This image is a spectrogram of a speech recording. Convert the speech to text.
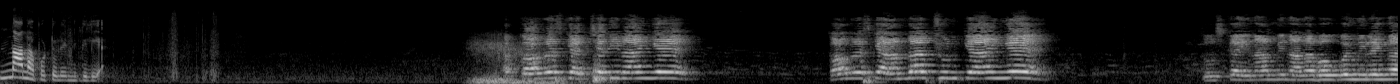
नाना पटोलेंनी दिली आहे. कांग्रेस के अच्छे दिन आएंगे। कांग्रेस के आमदार चुन के आएँगे तो उसका इनाम भी नाना भाऊ को मिलेगा,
